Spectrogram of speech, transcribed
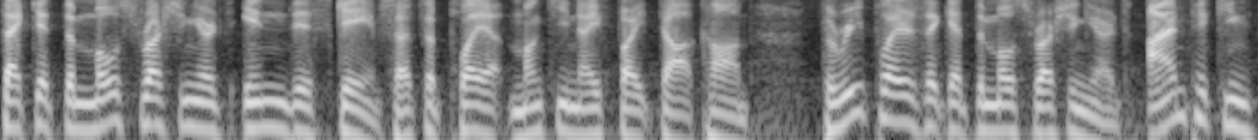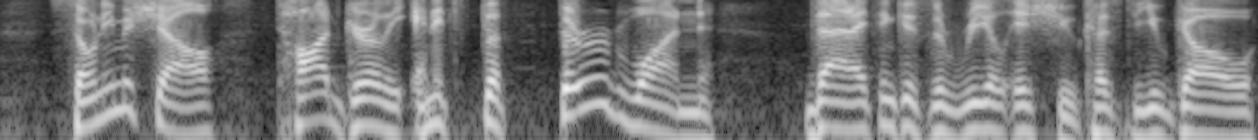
that get the most rushing yards in this game. So that's a play at monkeyknifefight.com. Three players that get the most rushing yards. I'm picking Sony Michel, Todd Gurley, and it's the third one that I think is the real issue. Because do you go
